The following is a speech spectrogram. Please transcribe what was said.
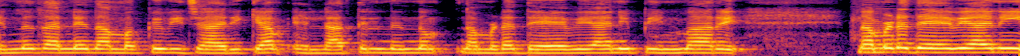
എന്ന് തന്നെ നമുക്ക് വിചാരിക്കാം. എല്ലാത്തിൽ നിന്നും നമ്മുടെ ദേവയാനി പിന്മാറി. നമ്മുടെ ദേവയാനി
